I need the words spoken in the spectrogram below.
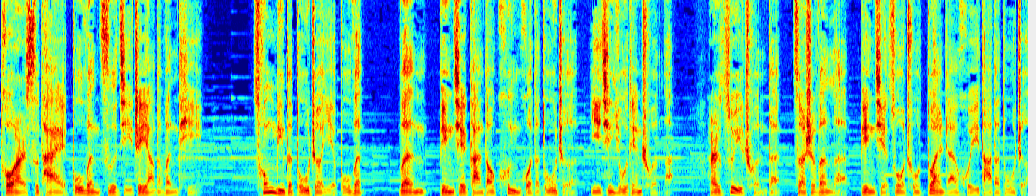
托尔斯泰不问自己这样的问题，聪明的读者也不问，问并且感到困惑的读者已经有点蠢了，而最蠢的则是问了并且做出断然回答的读者。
